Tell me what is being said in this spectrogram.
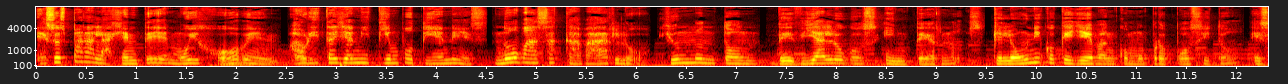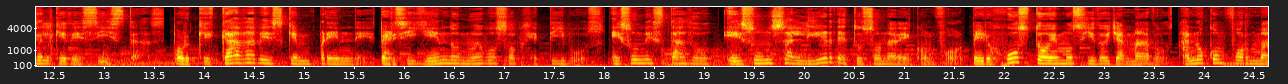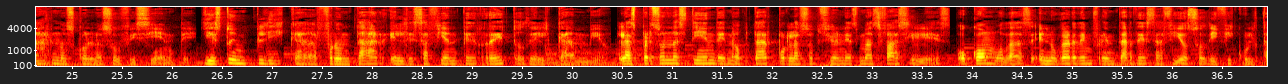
Eso es para la gente muy joven. Ahorita ya ni tiempo tienes. No vas a acabarlo. Y un montón de diálogos internos que lo único que llevan como propósito es el que desistas, porque cada vez que emprendes persiguiendo nuevos objetivos es un estado, es un salir de tu zona de confort, pero justo hemos sido llamados a no conformarnos con lo suficiente y esto implica afrontar el desafiante reto del cambio. Las personas tienden a optar por las opciones más fáciles o cómodas en lugar de enfrentar desafíos o dificultades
